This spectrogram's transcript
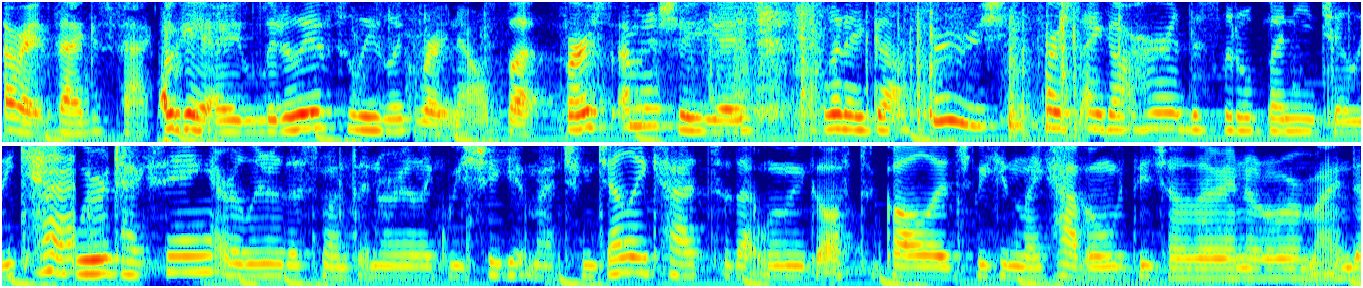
All right, bag is packed. Okay, I literally have to leave like right now, but first I'm gonna show you guys what I got for Arushi. First, I got her this little bunny Jellycat. We were texting earlier this month and we were like, we should get matching Jellycats so that when we go off to college, we can like have them with each other and it'll remind us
